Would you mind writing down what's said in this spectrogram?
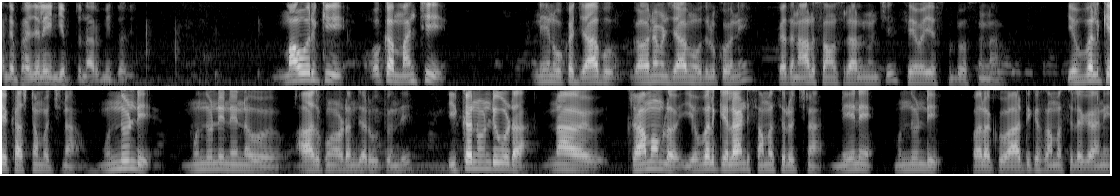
అంటే ప్రజలు ఏం చెప్తున్నారు మీతో మా ఊరికి ఒక మంచి నేను ఒక జాబు గవర్నమెంట్ జాబ్ వదులుకొని గత నాలుగు సంవత్సరాల నుంచి సేవ చేసుకుంటూ వస్తున్నాను. ఎవ్వరికే కష్టం వచ్చినా ముందుండి ముందుండి నేను ఆదుకోవడం జరుగుతుంది. ఇక్కడ నుండి కూడా నా గ్రామంలో ఎవరికి ఎలాంటి సమస్యలు వచ్చినా నేనే ముందుండి వాళ్ళకు ఆర్థిక సమస్యలే కానీ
